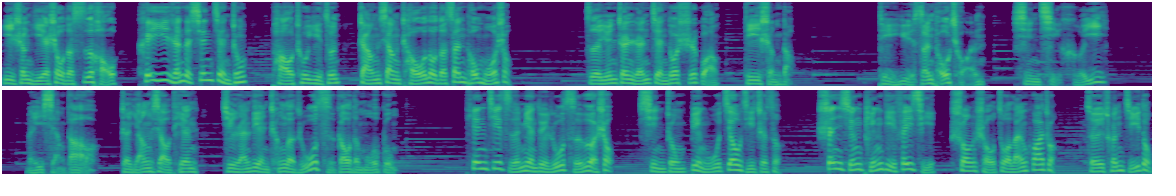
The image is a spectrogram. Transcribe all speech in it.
一声野兽的嘶吼，黑衣人的仙剑中跑出一尊长相丑陋的三头魔兽。紫云真人见多识广，低声道：“地狱三头犬，心气合一。没想到这杨啸天居然练成了如此高的魔功。”天机子面对如此恶兽，心中并无焦急之色，身形平地飞起，双手做兰花状，嘴唇急动，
